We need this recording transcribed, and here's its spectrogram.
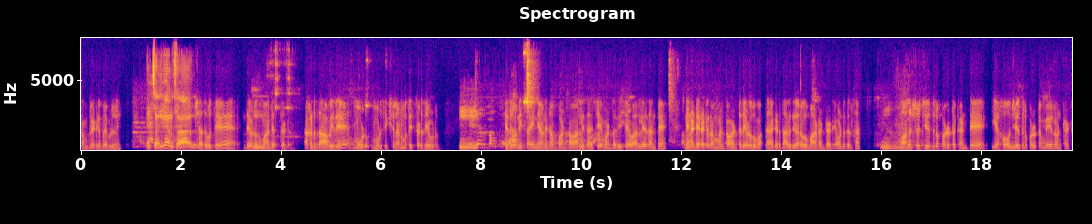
కంప్లీట్గా బైబిల్ని నేను చదివాను సార్. చదివితే దేవుడు ఒక. మాట చెప్తాడు. అక్కడ దావిదే మూడు మూడు శిక్షలు అనుమతిస్తాడు దేవుడు. ఏదో నీ సైన్యాన్ని చంపంటావా లేదా ఇది చేయవా? లేదంటే నేనే డైరెక్ట్ రమ్మంటావా? అంటే దేవుడు ఒక అక్కడ దావిద్ గారు ఒక మాట అంటాడు. ఏమంటాడు తెలుసా? మనుషుల చేతిలో పడుట కంటే యహో చేతిలో పడుట మేలు అంటాడు.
